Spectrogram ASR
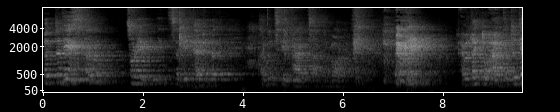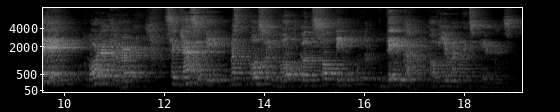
But to this, I would, sorry, it's a bit heavy, but I would still add something more. I would like to add that today, more than ever, sagacity must also involve consulting data of human experience.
